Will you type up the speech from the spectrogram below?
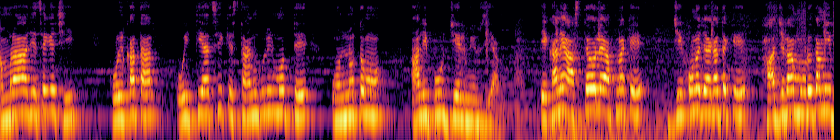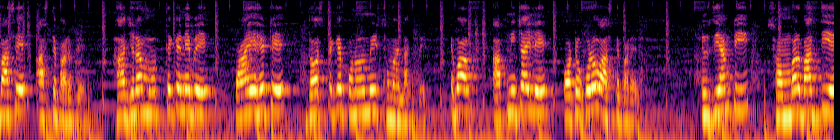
আমরা আজ এসে গেছি কলকাতার ঐতিহাসিক স্থানগুলির মধ্যে অন্যতম আলিপুর জেল মিউজিয়াম। এখানে আসতে হলে আপনাকে যে কোনো জায়গা থেকে হাজরা মোড়গামী বাসে আসতে পারবে। হাজরা মোড় থেকে নেবে পায়ে হেঁটে দশ থেকে পনেরো মিনিট সময় লাগবে এবং আপনি চাইলে অটো করেও আসতে পারেন। মিউজিয়ামটি সোমবার বাদ দিয়ে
